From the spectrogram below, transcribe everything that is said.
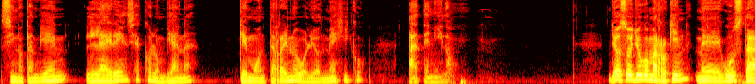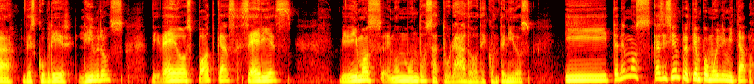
sino también la herencia colombiana que Monterrey, Nuevo León, México ha tenido. Yo soy Hugo Marroquín, me gusta descubrir libros, videos, podcasts, series. Vivimos en un mundo saturado de contenidos y tenemos casi siempre tiempo muy limitado.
